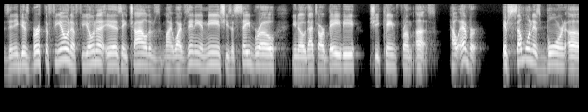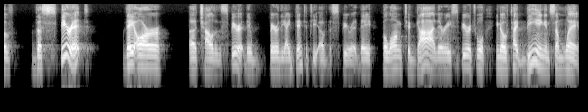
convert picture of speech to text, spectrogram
Zinni gives birth to Fiona. Fiona is a child of my wife Zinni and me. She's a Sabro. You know, that's our baby. She came from us. However, if someone is born of the Spirit, they are a child of the Spirit. They bear the identity of the Spirit. They belong to God. They're a spiritual, you know, type being in some way.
